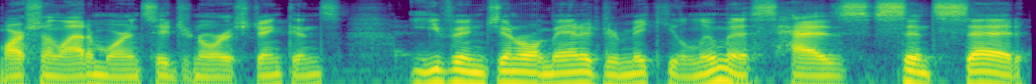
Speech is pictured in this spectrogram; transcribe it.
Marshon Lattimore and say Janoris Jenkins. Even general manager Mickey Loomis has since said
